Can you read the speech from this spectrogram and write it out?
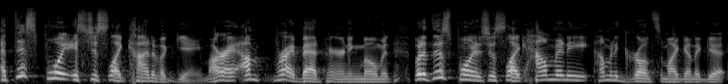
At this point, it's just like kind of a game. All right, I'm probably a bad parenting moment, but at this point, it's just like how many how many grunts am I to get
